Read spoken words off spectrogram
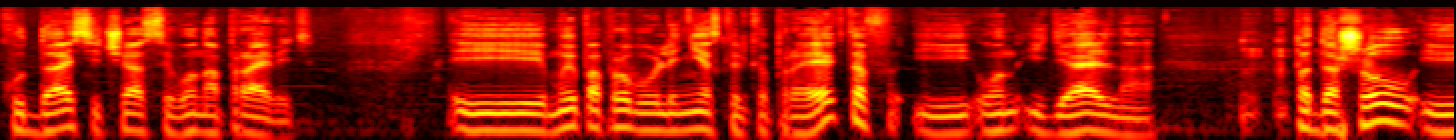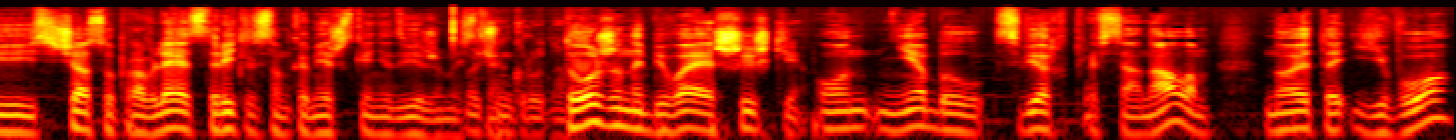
куда сейчас его направить. И мы попробовали несколько проектов, и он идеально подошел и сейчас управляет строительством коммерческой недвижимости. Очень круто. Тоже набивая шишки. Он не был сверхпрофессионалом, но это его,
